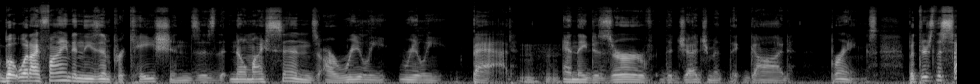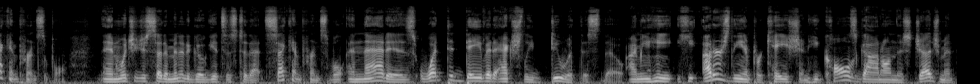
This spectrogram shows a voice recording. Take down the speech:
But what I find in these imprecations is that no, my sins are really, really bad, mm-hmm. and they deserve the judgment that God brings. But there's the second principle. And what you just said a minute ago gets us to that second principle, and that is what did David actually do with this, though? I mean, he, he utters the imprecation, he calls God on this judgment,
